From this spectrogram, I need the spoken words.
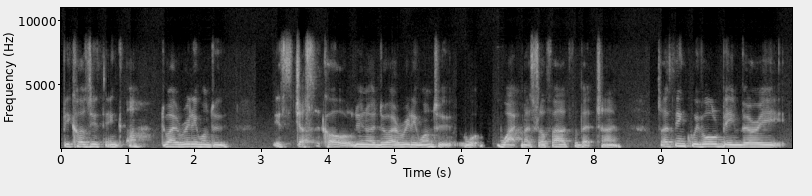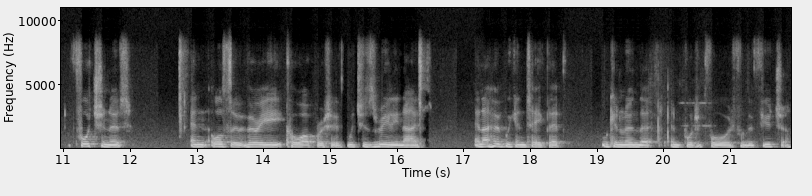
because you think, oh, do I really want to? It's just a cold, you know, do I really want to w- wipe myself out for that time? So I think we've all been very fortunate and also very cooperative, which is really nice. And I hope we can take that, we can learn that and put it forward for the future.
